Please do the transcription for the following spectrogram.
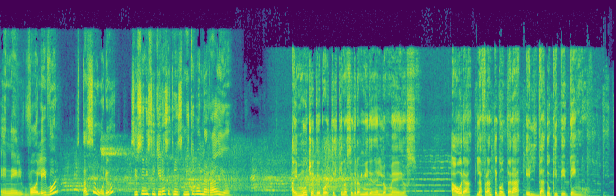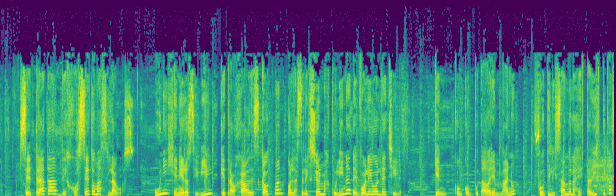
¿En el voleibol? ¿Estás seguro? Si eso ni siquiera se transmite por la radio. Hay muchos deportes que no se transmiten en los medios. Ahora, la Fran te contará el dato que te tengo. Se trata de José Tomás Lagos, un ingeniero civil que trabajaba de scoutman con la selección masculina de voleibol de Chile, quien con computador en mano fue utilizando las estadísticas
